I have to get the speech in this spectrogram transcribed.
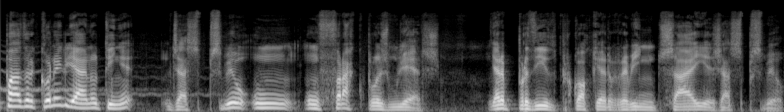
O padre Corneliano tinha, já se percebeu, um, um fraco pelas mulheres. Era perdido por qualquer rabinho de saia, já se percebeu.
